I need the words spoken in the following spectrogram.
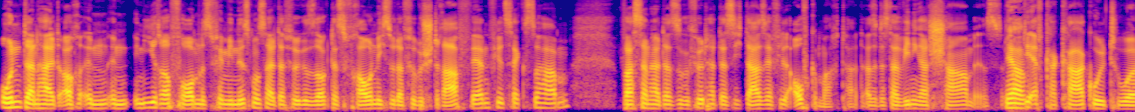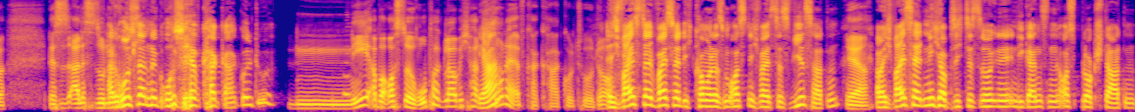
und dann halt auch in, in, in ihrer Form des Feminismus halt dafür gesorgt, dass Frauen nicht so dafür bestraft werden, viel Sex zu haben. Was dann halt dazu geführt hat, dass sich da sehr viel aufgemacht hat. Also dass da weniger Scham ist. Ja. Die FKK-Kultur. Das ist alles so. Hat Russland eine große FKK-Kultur? nee, aber Osteuropa, glaube ich, hat Ja? schon eine FKK-Kultur. Ich weiß, ich weiß halt, ich komme aus dem Osten, ich weiß, dass wir es hatten. Ja. Aber ich weiß halt nicht, ob sich das so in, in die ganzen Ostblockstaaten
